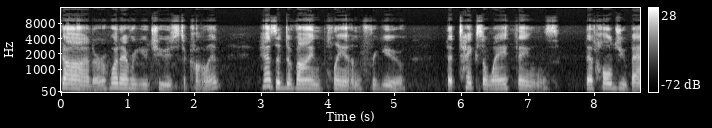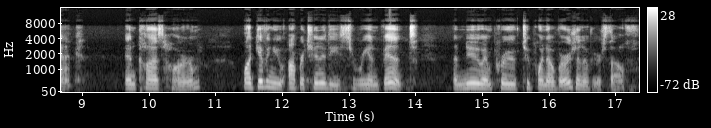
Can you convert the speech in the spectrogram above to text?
God, or whatever you choose to call it, has a divine plan for you that takes away things that hold you back and cause harm while giving you opportunities to reinvent a new, improved 2.0 version of yourself.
